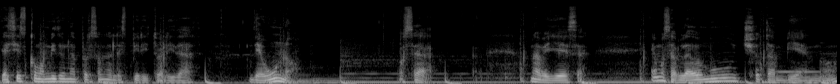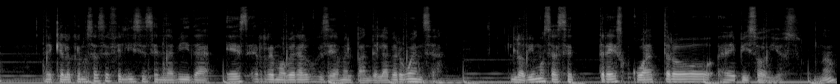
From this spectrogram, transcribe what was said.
Y así es como mide una persona la espiritualidad, de uno. O sea, una belleza. Hemos hablado mucho también, ¿no? De que lo que nos hace felices en la vida es remover algo que se llama el pan de la vergüenza lo vimos hace 3, 4 episodios, ¿no?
